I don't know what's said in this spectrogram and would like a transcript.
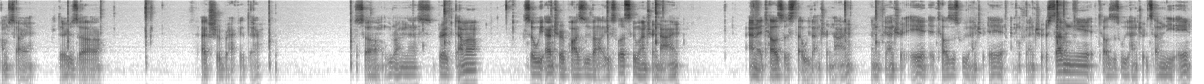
I'm sorry, there's a extra bracket there. So we run this break demo. So we enter a positive value. So let's say we enter 9, and it tells us that we've entered 9. And if we enter 8, it tells us we've entered 8. And if we enter 78, it tells us we've entered 78.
